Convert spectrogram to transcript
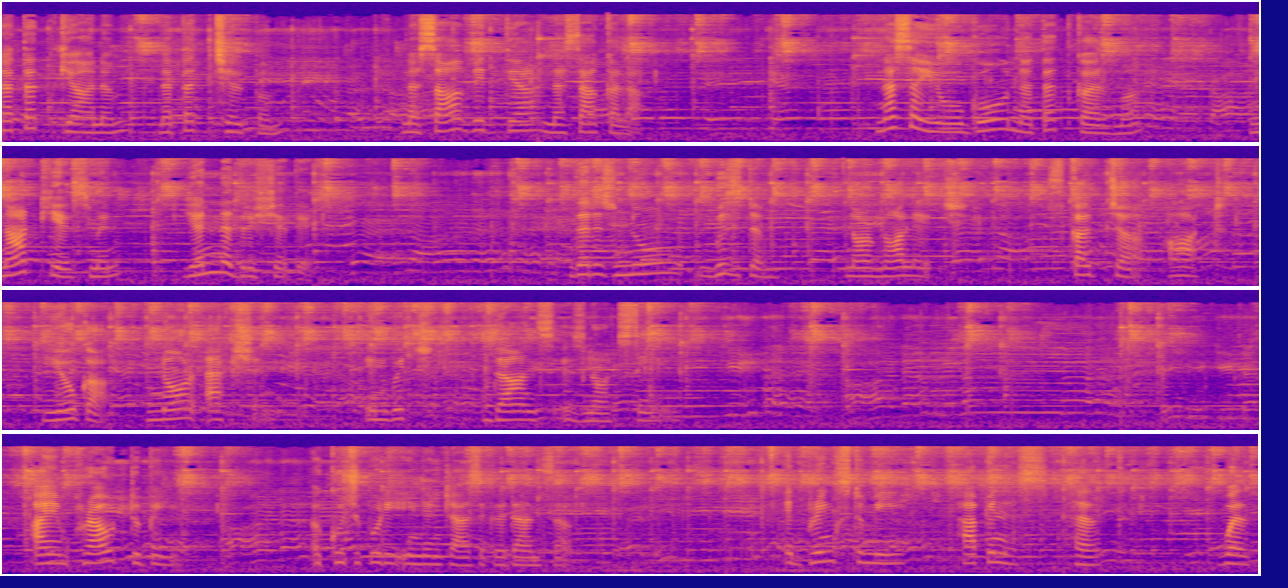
न तत् ज्ञानं, न तत् शिल्पं, न सा विद्या, न सा कला। न स योगो, न तत् कर्म, नाट्येऽस्मिन् यन्न दृश्यते। There is no wisdom nor knowledge culture art yoga nor action in which dance is not seen I am proud to be a Kuchipudi Indian classical dancer. It brings to me happiness, health, wealth,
